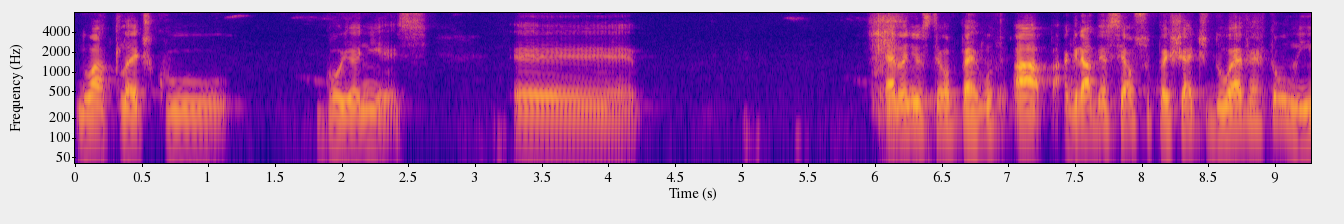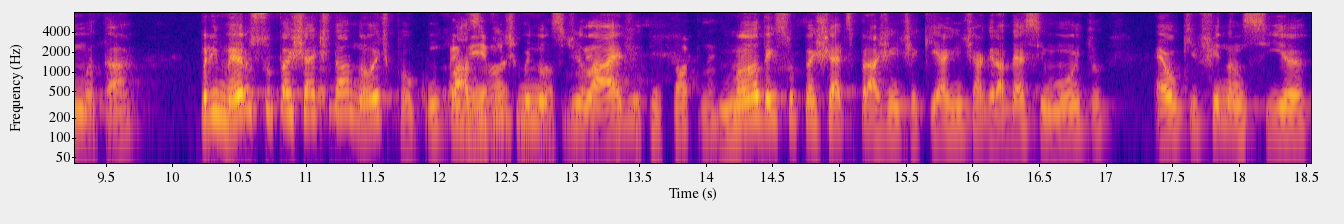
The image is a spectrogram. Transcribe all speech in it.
no Atlético Goianiense. É... Ela tem uma pergunta. Ah, agradecer ao superchat do Everton Lima, tá? Primeiro superchat da noite, pô, com quase Primeiro, 20 minutos de live. Top, né? Mandem superchats pra gente aqui, a gente agradece muito. É o que financia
